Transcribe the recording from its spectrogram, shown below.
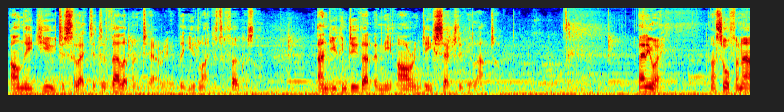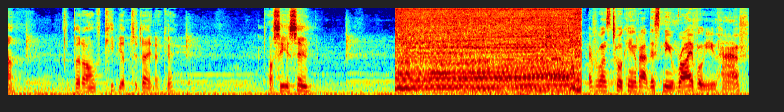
I'll need you to select a development area that you'd like us to focus on. And you can do that in the R&D section of your laptop. Anyway, that's all for now. But I'll keep you up to date, okay? I'll see you soon. Everyone's talking about this new rival you have.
